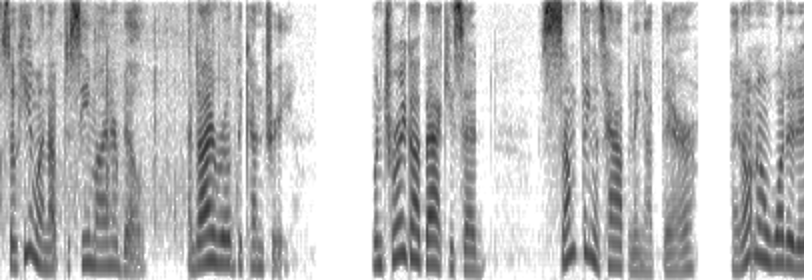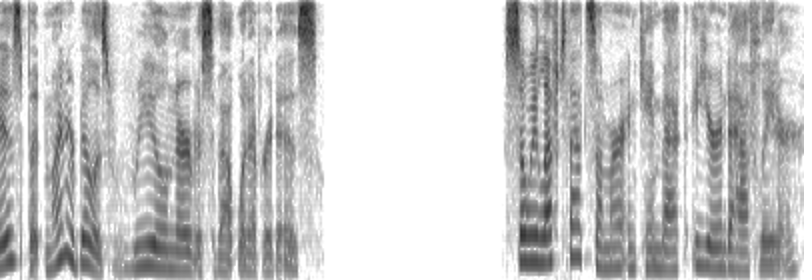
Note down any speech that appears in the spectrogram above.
so he went up to see Miner Bill, and I rode the country. When Troy got back, he said, Something is happening up there. I don't know what it is, but Miner Bill is real nervous about whatever it is. So we left that summer and came back a year and a half later.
